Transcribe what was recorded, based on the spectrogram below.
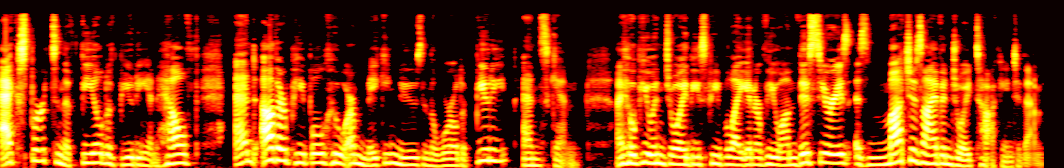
experts in the field of beauty and health, and other people who are making news in the world of beauty and skin. I hope you enjoy these people I interview on this series as much as I've enjoyed talking to them.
